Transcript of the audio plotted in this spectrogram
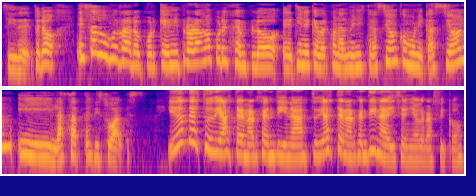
Sí, de, pero es algo muy raro porque mi programa, por ejemplo, eh, tiene que ver con administración, comunicación y las artes visuales. ¿Y dónde estudiaste en Argentina? ¿Estudiaste en Argentina diseño gráfico?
